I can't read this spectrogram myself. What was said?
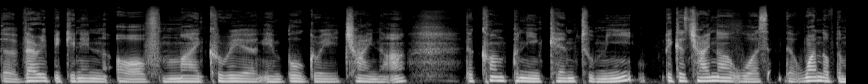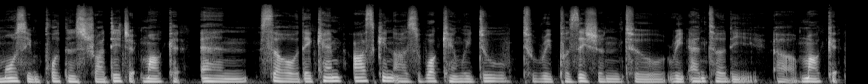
the very beginning of my career in Bulgari, China. The company came to me because China was the, one of the most important strategic market. And so they came asking us, what can we do to reposition, to re-enter the uh, market?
